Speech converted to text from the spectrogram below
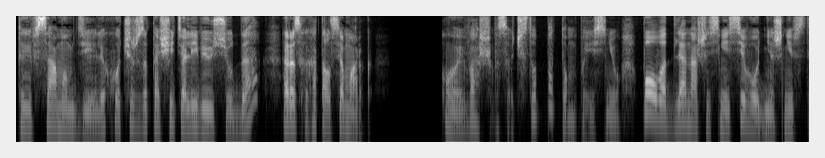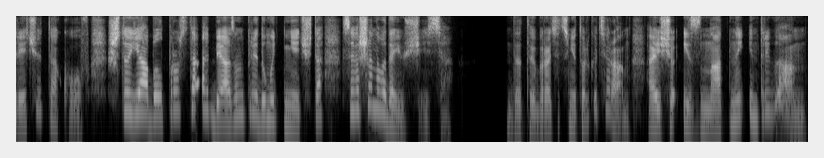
«Ты в самом деле хочешь затащить Оливию сюда?» — расхохотался Марк. «Ой, ваше высочество, потом поясню. Повод для нашей с ней сегодняшней встречи таков, что я был просто обязан придумать нечто совершенно выдающееся». «Да ты, братец, не только тиран, а еще и знатный интриган»,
